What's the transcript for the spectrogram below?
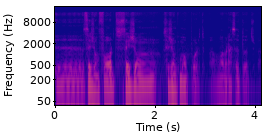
Uh, sejam fortes, sejam, sejam como ao Porto. Um abraço a todos. Pá.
